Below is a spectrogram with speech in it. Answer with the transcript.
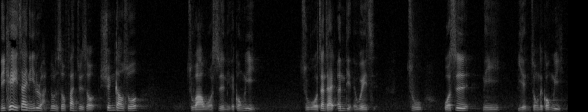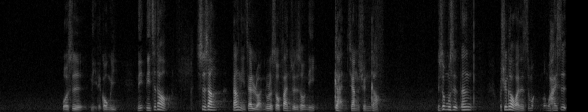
你可以在你软弱的时候、犯罪的时候宣告说：“主啊，我是你的公义。主，我站在恩典的位置。主，我是你眼中的公义。我是你的公义。你你知道，事实上，当你在软弱的时候、犯罪的时候，你敢这样宣告？你说不是？但是我宣告完了，什么？我还是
